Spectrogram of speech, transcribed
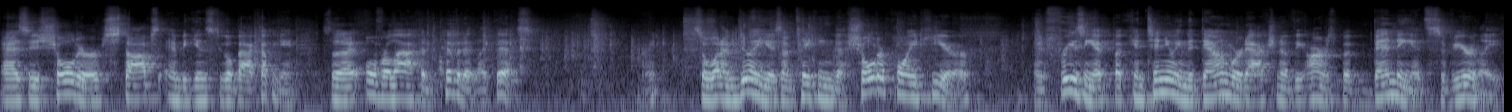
as his shoulder stops and begins to go back up again so that I overlap and pivot it like this. Right? So what I'm doing is I'm taking the shoulder point here and freezing it, but continuing the downward action of the arms, but bending it severely.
